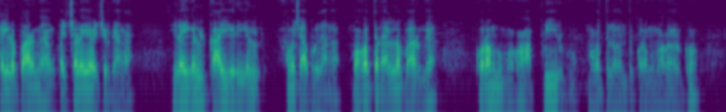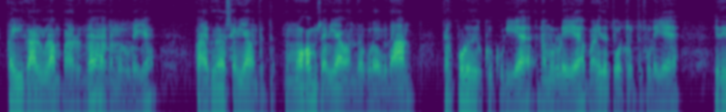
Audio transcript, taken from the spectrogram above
கையில் பாருங்கள் அவங்க பச்சளையே வச்சுருக்காங்க. இலைகள் காய்கறிகள் அவங்க சாப்பிடுவாங்க முகத்தை நல்லா பாருங்கள் குரங்கு முகம் அப்படியே இருக்கும். முகத்தில் வந்து குரங்கு முகம் இருக்கும். கை கால்கள்லாம் பாருங்கள் நம்மளுடைய அதுதான் சரியாக வந்துட்டு. இந்த முகம் சரியாக வந்த பிறகு தான் தற்பொழுது இருக்கக்கூடிய நம்மளுடைய மனித தோற்றத்தினுடைய இது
